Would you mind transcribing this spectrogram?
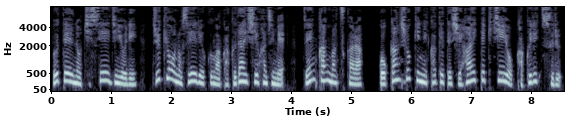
武帝の地政治より、儒教の勢力が拡大し始め、前漢末から五漢初期にかけて支配的地位を確立する。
